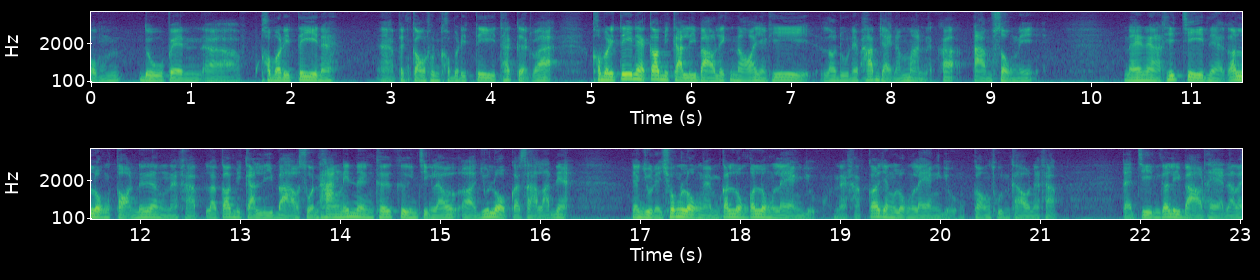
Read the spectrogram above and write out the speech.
ผมดูเป็นคอมมอดิตี้นะเป็นกองทุนคอมม o ดิตี้ถ้าเกิดว่าคอมม o ดิตี้เนี่ยก็มีการรีบาวเล็กน้อยอย่างที่เราดูในภาพใหญ่น้ำมันก็ตามทรงนี้ ในขณะที่จีนเนี่ยก็ลงต่อเนื่องนะครับ แล้วก็มีการรีบาวสวนทางนิดนึงคือคือจริงๆแล้วยุโรปกับสหรัฐเนี่ยยังอยู่ในช่วงลงไงมันก็ลงก็ลงแรงอยู่นะครับ ก็ยังลงแรงอยู่กองทุนเขานะครับ แต่จีนก็รีบาวแทนอะไร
